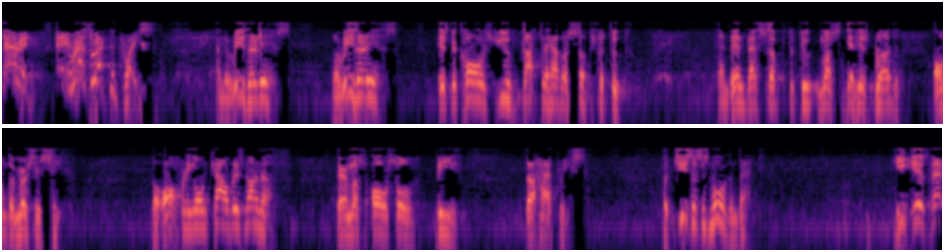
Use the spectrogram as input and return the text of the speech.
buried, a resurrected Christ. And the reason it is, the reason it is, is because you've got to have a substitute. And then that substitute must get his blood on the mercy seat. The offering on Calvary is not enough. There must also be the high priest. But Jesus is more than that. He is that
